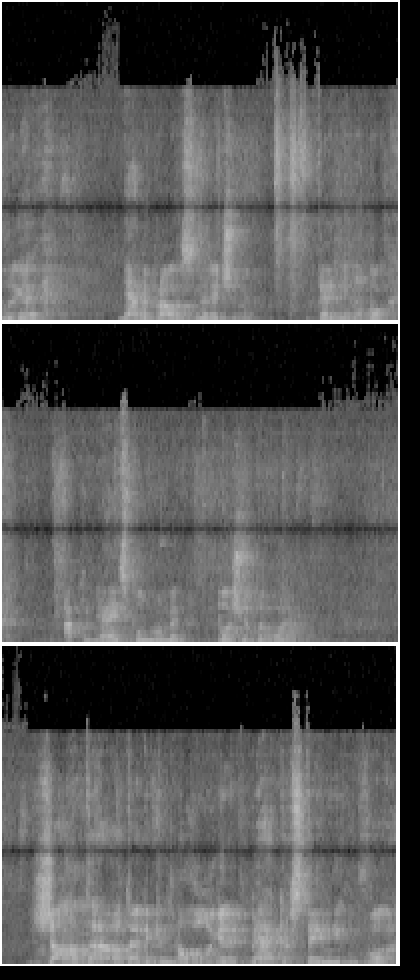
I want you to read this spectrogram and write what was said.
Луѓе, нямаме право да се наречеме верни на Бог, ако не я изпълнуваме Божията воля. Жалната работа е дека много луѓе беа крстени у вода.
